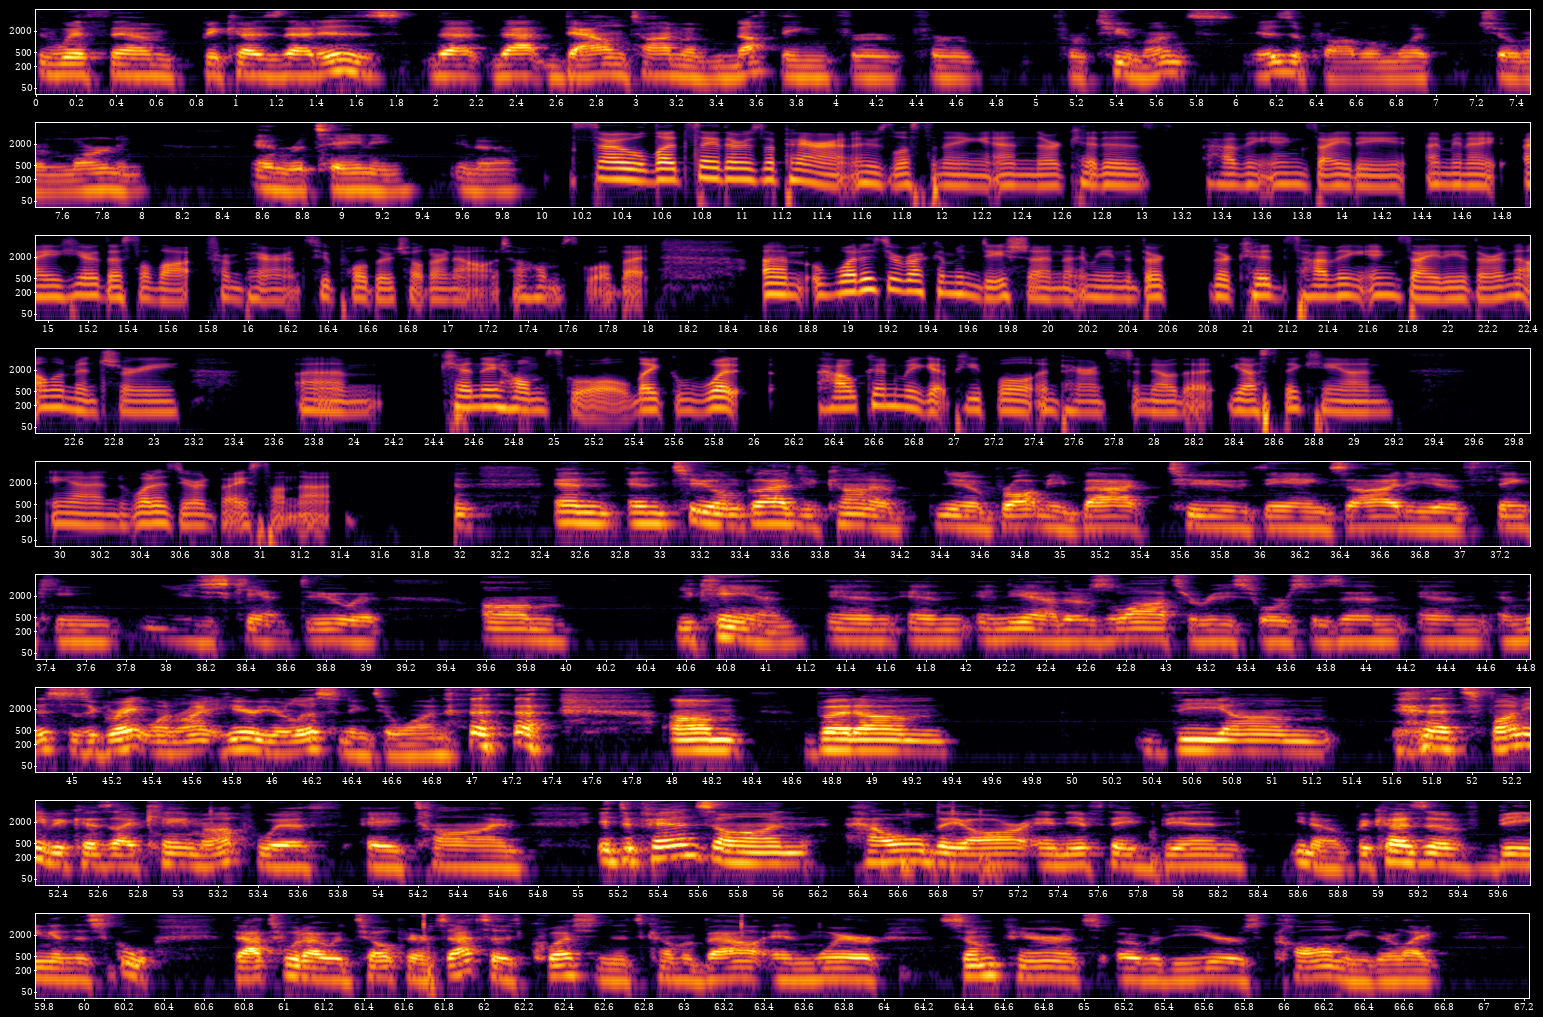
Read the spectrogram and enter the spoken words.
with them because that is that that downtime of nothing for for for two months is a problem with children learning and retaining you know so let's say there's a parent who's listening and their kid is having anxiety. I mean i, I hear this a lot from parents who pull their children out to homeschool but um, what is your recommendation? I mean their their kids having anxiety they're in elementary um, can they homeschool? Like what how can we get people and parents to know that yes they can? And what is your advice on that? And and two i'm glad you kind of you know brought me back to the anxiety of thinking you just can't do it um you can and and and yeah there's lots of resources and and and this is a great one right here you're listening to one um but um the um that's funny because I came up with a time. It depends on how old they are and if they've been you know, because of being in the school. That's what I would tell parents. That's a question that's come about, and where some parents over the years call me, they're like,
